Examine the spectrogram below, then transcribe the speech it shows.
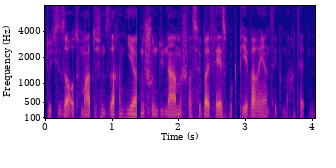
durch diese automatischen Sachen hier schon dynamisch, was wir bei Facebook P-Variante gemacht hätten.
